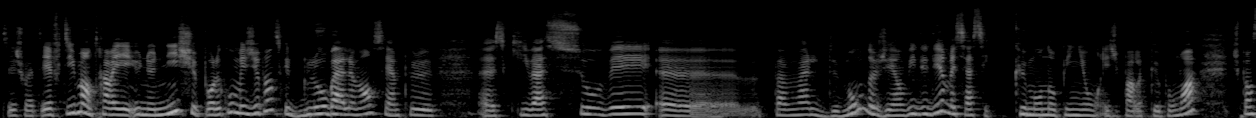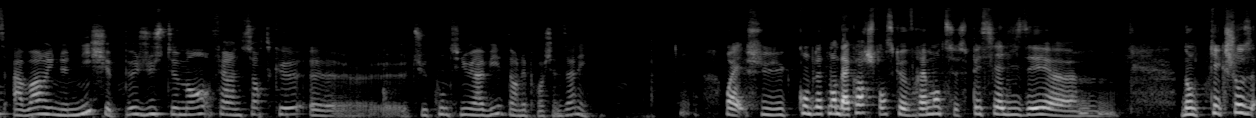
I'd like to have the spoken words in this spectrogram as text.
C'est chouette. Et effectivement, travailler une niche pour le coup, mais je pense que globalement, c'est un peu euh, ce qui va sauver euh, pas mal de monde, j'ai envie de dire, mais ça, c'est que mon opinion et je parle que pour moi. Je pense avoir une niche peut justement faire une sorte que euh, tu continues à vivre dans les prochaines années. Ouais, je suis complètement d'accord. Je pense que vraiment de se spécialiser dans quelque chose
